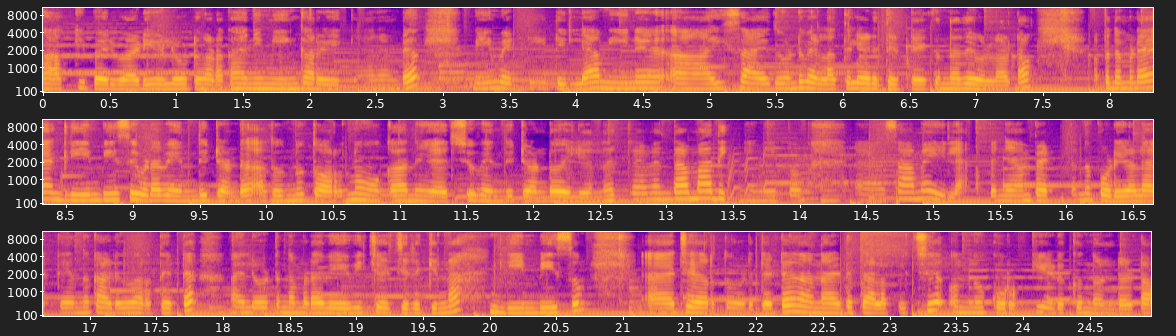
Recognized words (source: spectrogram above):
ബാക്കി പരിപാടികളിലോട്ട് കിടക്കാൻ ഇനി മീൻ കറി വയ്ക്കാനുണ്ട് മീൻ വെട്ടിയിട്ടില്ല. മീൻ ഐസ് ആയതുകൊണ്ട് വെള്ളത്തിലെടുത്തിട്ടേക്കുന്നതേ ഉള്ളൂ കേട്ടോ. അപ്പോൾ നമ്മുടെ ഗ്രീൻ പീസ് ഇവിടെ വെന്തിട്ടുണ്ട്. അതൊന്ന് തുറന്ന് നോക്കാമെന്ന് വിചാരിച്ചു വെന്തിട്ടുണ്ടോ ഇല്ലയോ എന്ന് ഇത്ര വെന്താൽ മതി. ഇനിയിപ്പം സമയമില്ല. അപ്പം ഞാൻ പെട്ടെന്ന് പൊടികളൊക്കെ ഒന്ന് കടുക് വറുത്തിട്ട് അതിലോട്ട് നമ്മുടെ വേവിച്ച് വെച്ചിരിക്കുന്ന ഗ്രീൻ പീസും ചേർത്ത് കൊടുത്തിട്ട് നന്നായിട്ട് തിളപ്പിച്ച് ഒന്ന് കുറുക്കി എടുക്കുന്നുണ്ട് കേട്ടോ.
